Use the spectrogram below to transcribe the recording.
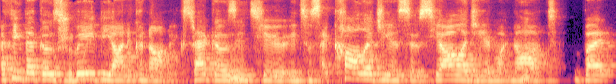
I think that goes way beyond economics. That goes into into psychology and sociology and whatnot. But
